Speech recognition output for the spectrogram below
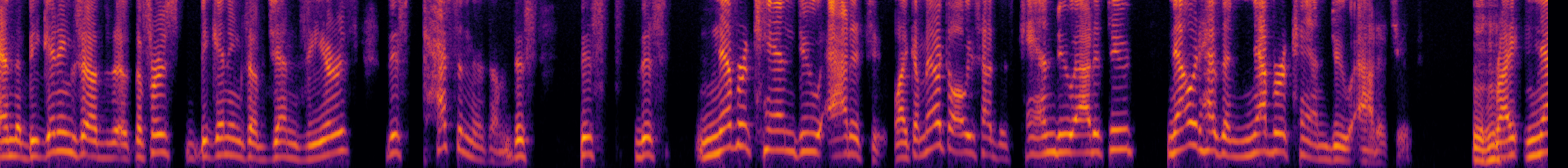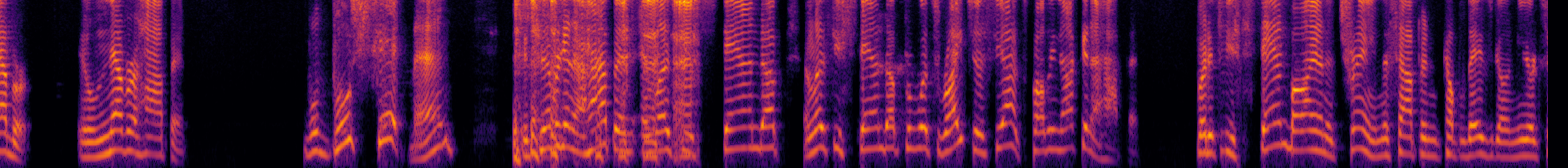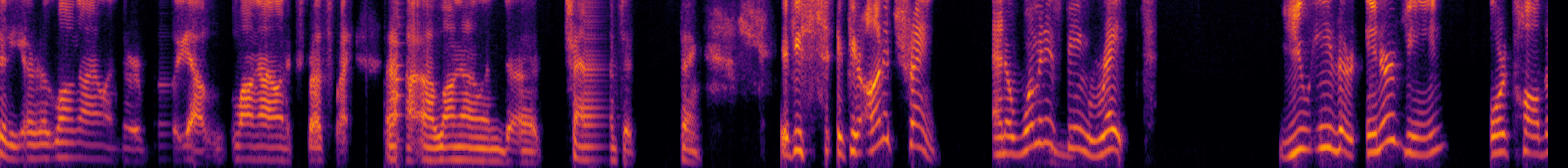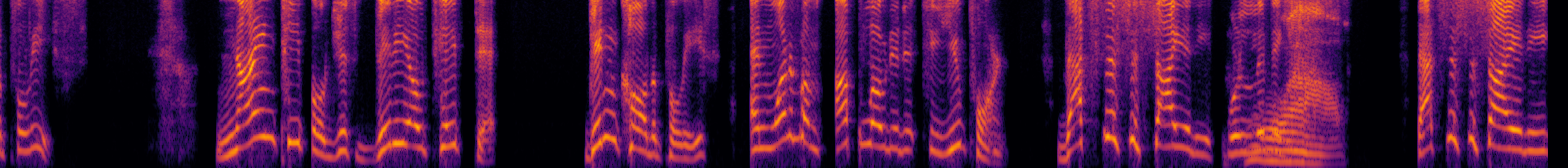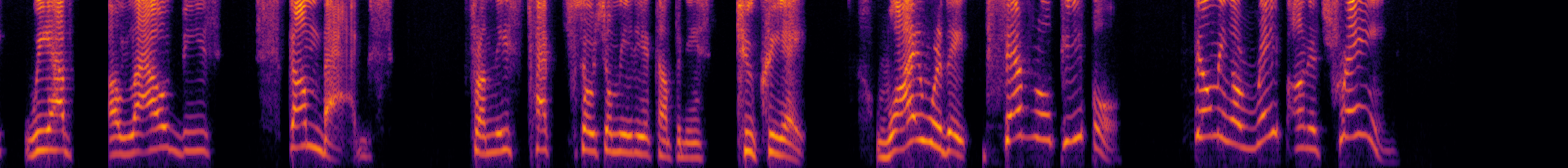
and the beginnings of the, the first beginnings of Gen Zers, this pessimism, this this this never can do attitude. Like America always had this can do attitude. Now it has a never can do attitude. Mm-hmm. Right? Never. It'll never happen. Well, bullshit, man. It's never going to happen unless you stand up, unless you stand up for what's righteous. Yeah, it's probably not going to happen. But if you stand by on a train, this happened a couple days ago in New York City or Long Island or yeah, Long Island Expressway, uh, uh, Long Island uh, Transit thing. If you if you're on a train and a woman is being raped, you either intervene or call the police. Nine people just videotaped it, didn't call the police, and one of them uploaded it to YouPorn. That's the society we're living wow. in. That's the society we have allowed these scumbags from these tech social media companies to create. Why were they several people filming a rape on a train?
